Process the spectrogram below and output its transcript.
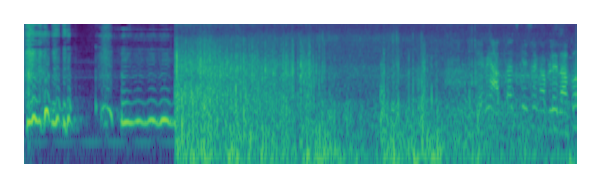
मी आताच केस कापले दाखव.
